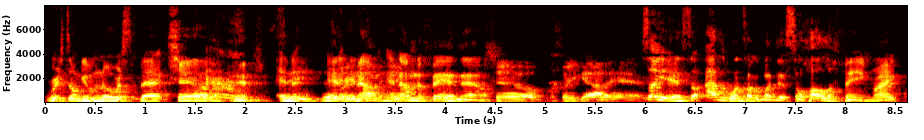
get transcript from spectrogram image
Rich don't give him no respect. Chill. and See, and, and, got I'm the and. I'm the fan now. Chill. That's where you got out of hand. So yeah, so I just want to talk about this. So Hall of Fame, right?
